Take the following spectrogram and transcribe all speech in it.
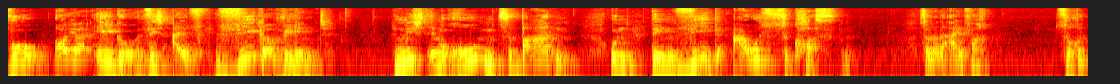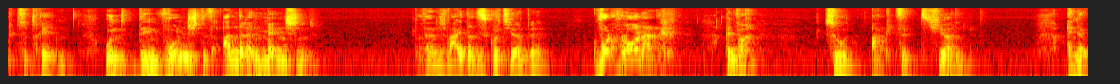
wo Euer Ego sich als Sieger wähnt, nicht im Ruhm zu baden und den Sieg auszukosten, sondern einfach zurückzutreten und den Wunsch des anderen Menschen, dass er nicht weiter diskutieren will, obwohl er verloren hat, einfach zu akzeptieren. Eine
